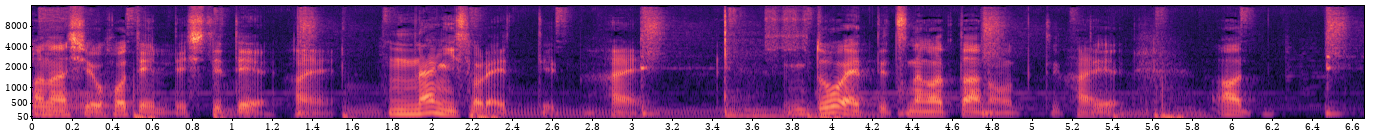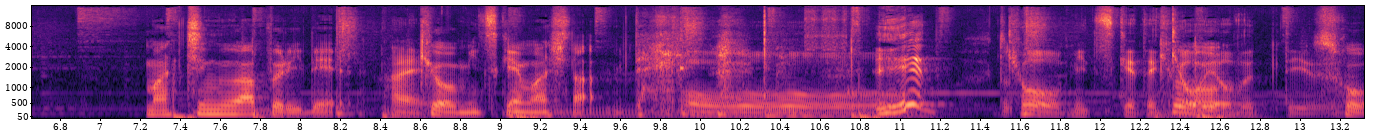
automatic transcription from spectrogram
話をホテルでしててはい「何それ?」ってはい「どうやってつながったの?」って言ってはい「あマッチングアプリではい。今日見つけました」みたいな。え？今日見つけて今日？呼ぶっていう。そう。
